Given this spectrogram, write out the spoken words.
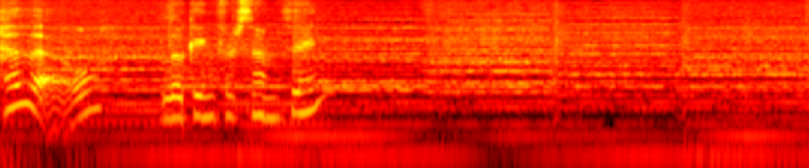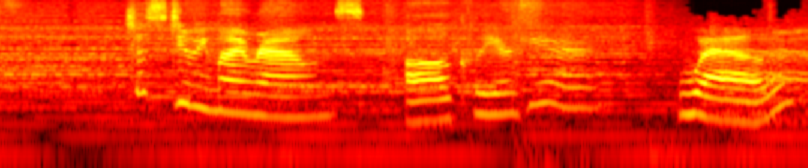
hello. Looking for something? Just doing my rounds. All clear here. Well,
